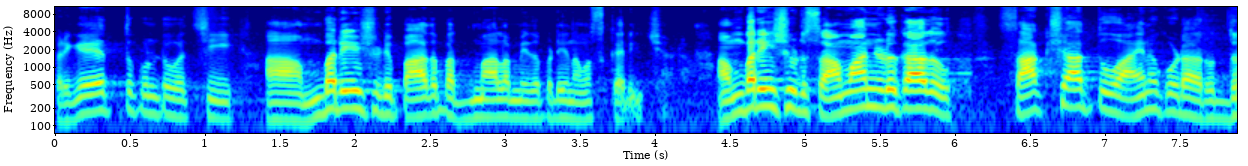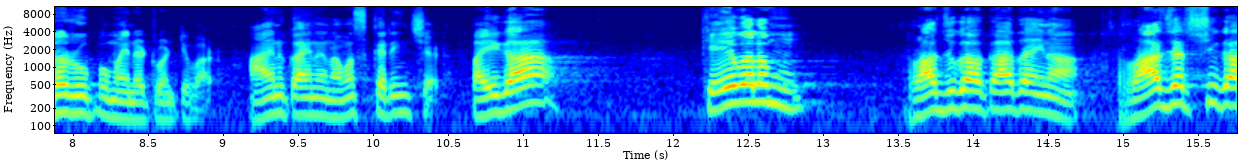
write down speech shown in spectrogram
పరిగెత్తుకుంటూ వచ్చి ఆ అంబరీషుడి పాద పద్మాల మీద పడి నమస్కరించాడు. అంబరీషుడు సామాన్యుడు కాదు సాక్షాత్తు ఆయన కూడా రుద్రరూపమైనటువంటి వాడు. ఆయనకు ఆయన నమస్కరించాడు. పైగా కేవలం రాజుగా కాదు ఆయన రాజర్షిగా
